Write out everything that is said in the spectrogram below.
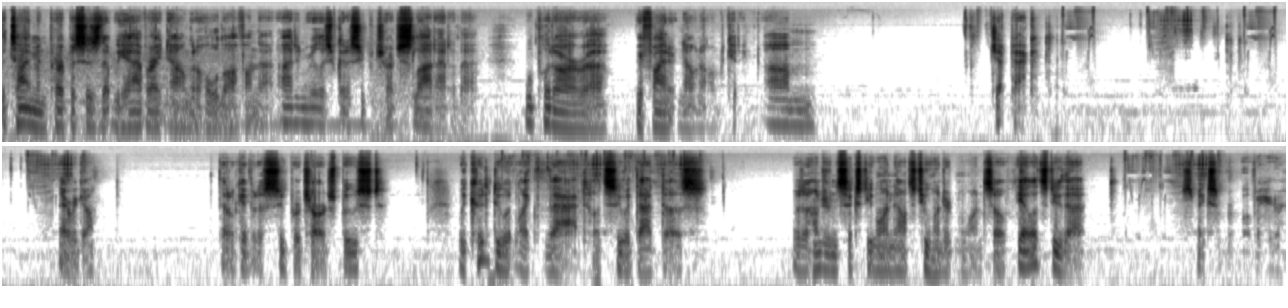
the time and purposes that we have right now, I'm going to hold off on that. I didn't realize we got a supercharged slot out of that. We'll put our uh, refiner... No, no, I'm kidding. Um, jetpack. There we go. That'll give it a supercharged boost. We could do it like that. Let's see what that does. It was 161, now it's 201. So, yeah, let's do that. Just make some room over here.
